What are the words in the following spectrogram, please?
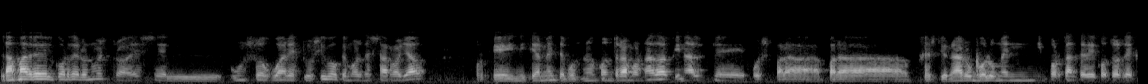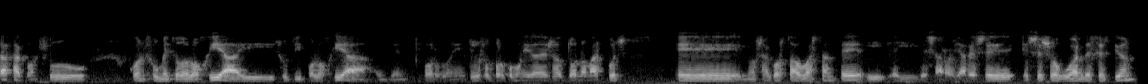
La madre del cordero nuestro es el, un software exclusivo que hemos desarrollado porque inicialmente pues no encontramos nada al final eh, pues para, para gestionar un volumen importante de cotos de caza con su con su metodología y su tipología por, incluso por comunidades autónomas pues eh, nos ha costado bastante el, desarrollar ese, ese, software de gestión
